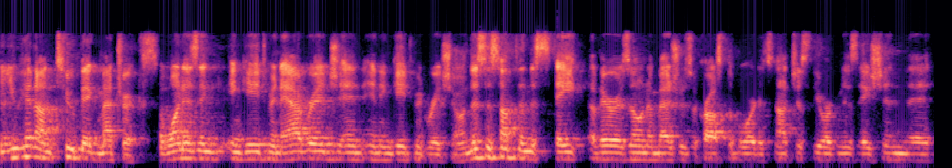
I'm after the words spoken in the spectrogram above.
You hit on two big metrics. One is engagement average and, and engagement ratio. And this is something the state of Arizona measures across the board. It's not just the organization that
